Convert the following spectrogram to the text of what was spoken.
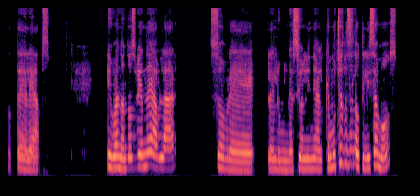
o TLApps. Y bueno, nos viene a hablar sobre la iluminación lineal, que muchas veces la utilizamos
